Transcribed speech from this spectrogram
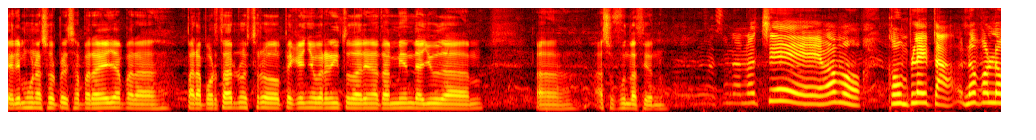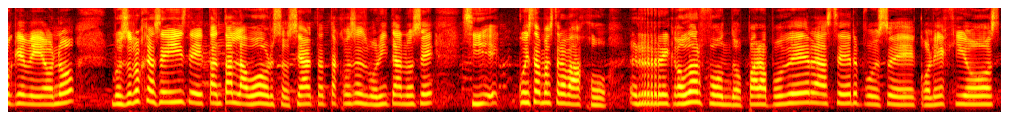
tenemos una sorpresa para ella, para, para aportar nuestro pequeño granito de arena también de ayuda a, a su fundación. Es una noche, vamos, completa, no por lo que veo, ¿no? Vosotros que hacéis de tantas labores, o sea, tantas cosas bonitas, no sé si cuesta más trabajo recaudar fondos para poder hacer, pues, eh, colegios,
